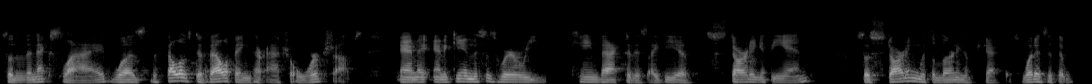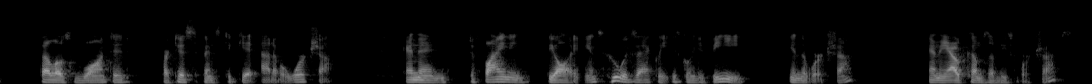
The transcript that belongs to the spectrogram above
So the next slide was the fellows developing their actual workshops. And, and again, this is where we came back to this idea of starting at the end. So starting with the learning objectives, what is it that fellows wanted participants to get out of a workshop? And then defining the audience, who exactly is going to be in the workshop and the outcomes of these workshops.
